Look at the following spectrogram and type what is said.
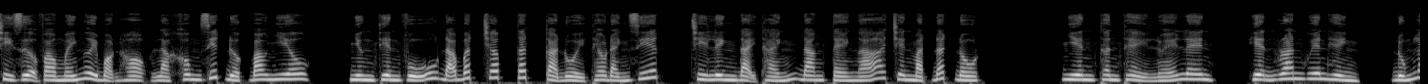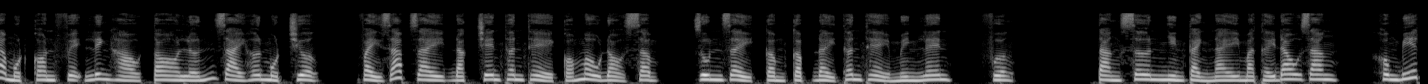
chỉ dựa vào mấy người bọn họ là không giết được bao nhiêu, nhưng thiên vũ đã bất chấp tất cả đuổi theo đánh giết, chi linh đại thánh đang té ngã trên mặt đất đột. Nhiên thân thể lóe lên, hiện ran nguyên hình, đúng là một con phệ linh hào to lớn dài hơn một trượng, vảy giáp dày đặc trên thân thể có màu đỏ sậm, run rẩy cầm cập đẩy thân thể mình lên, Phượng. Tàng Sơn nhìn cảnh này mà thấy đau răng, không biết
